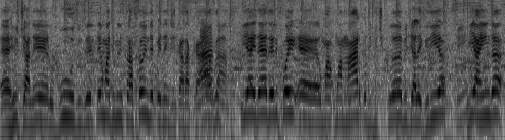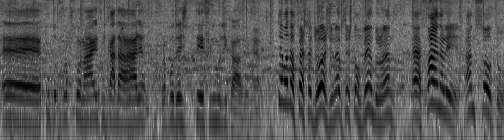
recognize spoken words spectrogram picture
É, Rio de Janeiro, Búzios, ele tem uma administração independente de cada casa. tá. E a ideia dele foi é, uma, uma marca de beat club, de alegria e ainda é, com profissionais em cada área para poder ter esse número de casas. O tema da festa de hoje, né? Vocês estão vendo, né? É Finally, I'm Solto.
